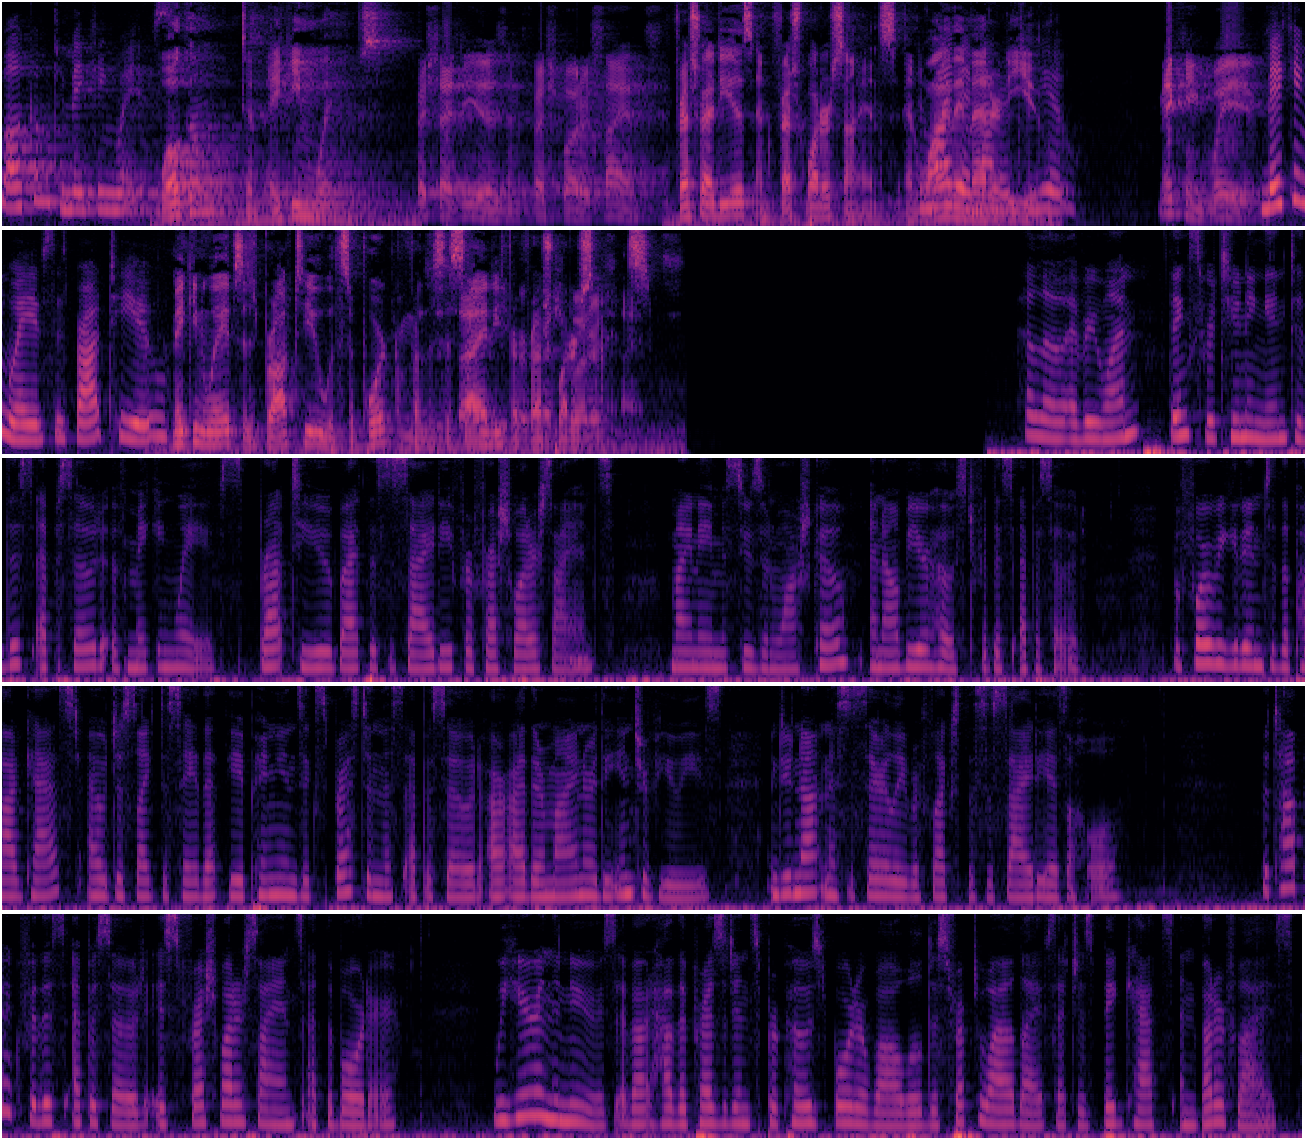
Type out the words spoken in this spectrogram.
Welcome to Making Waves. Welcome to Making Waves. Fresh ideas and freshwater science. Fresh ideas and freshwater science and, why, they, matter, to you. Making Waves. Making Waves is brought to you. Making Waves is brought to you with support from, the Society, for, Freshwater, Science. Hello, everyone. Thanks for tuning in to this episode of Making Waves, brought to you by the Society for Freshwater Science. My name is Susan Washko, and I'll be your host for this episode. Before we get into the podcast, I would just like to say that the opinions expressed in this episode are either mine or the interviewees, and do not necessarily reflect the society as a whole. The topic for this episode is freshwater science at the border. We hear in the news about how the president's proposed border wall will disrupt wildlife such as big cats and butterflies,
